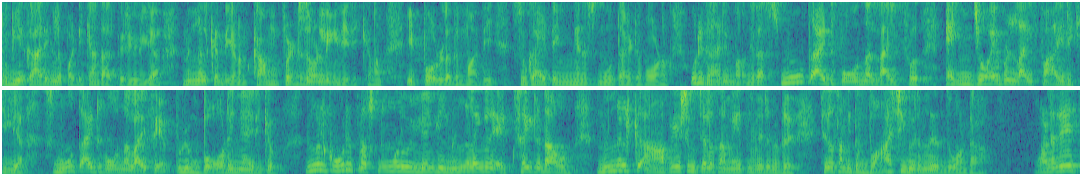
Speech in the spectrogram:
പുതിയ കാര്യങ്ങൾ പഠിക്കാൻ താല്പര്യമില്ല. നിങ്ങൾക്ക് എന്ത് ചെയ്യണം? കംഫർട്ട് സോണിൽ ഇങ്ങനെ ഇരിക്കണം. ഇപ്പോൾ ഉള്ളത് മതി. സുഖമായിട്ട് ഇങ്ങനെ സ്മൂത്തായിട്ട് പോകണം ഒരു കാര്യം പറഞ്ഞുതരാം. സ്മൂത്തായിട്ട് പോകുന്ന ലൈഫ് എൻജോയബിൾ ലൈഫ് ആയിരിക്കില്ല. സ്മൂത്തായിട്ട് പോകുന്ന ലൈഫ് എപ്പോഴും ബോറിംഗ് ആയിരിക്കും. നിങ്ങൾക്ക് ഒരു പ്രശ്നങ്ങളും ഇല്ലെങ്കിൽ നിങ്ങൾ എങ്ങനെ എക്സൈറ്റഡ് ആവും? നിങ്ങൾക്ക് ആവേശം ചില സമയത്ത് വരുന്നത് ചില സമയത്ത് വാശി വരുന്നത് എന്തുകൊണ്ടാണ് വളരെ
